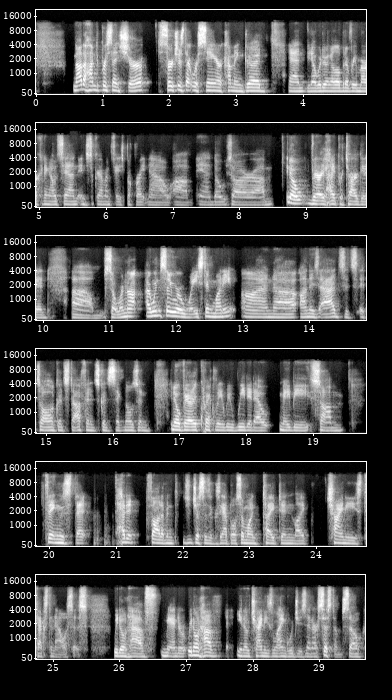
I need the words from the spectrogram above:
not 100% sure. Searches that we're seeing are coming good. And, you know, we're doing a little bit of remarketing, I would say, on Instagram and Facebook right now. Um, and those are, um, you know, very hyper targeted. Um, so we're not, I wouldn't say we're wasting money on, uh, on these ads. It's, it's all good stuff and it's good signals. And, you know, very quickly we weeded out maybe some things that hadn't thought of. And just as example, someone typed in like Chinese text analysis. We don't have Mandarin, we don't have, you know, Chinese languages in our system. So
